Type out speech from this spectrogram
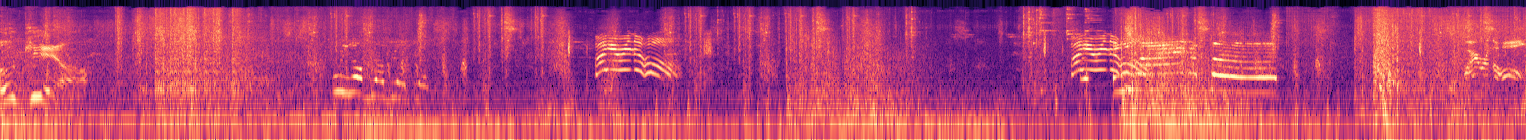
Double kill. อุ้ยหลบหลบหลบหลบ Fire in the hole! Fire in ไอ้ the วา hole! ระเบิด Fire in the hole.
